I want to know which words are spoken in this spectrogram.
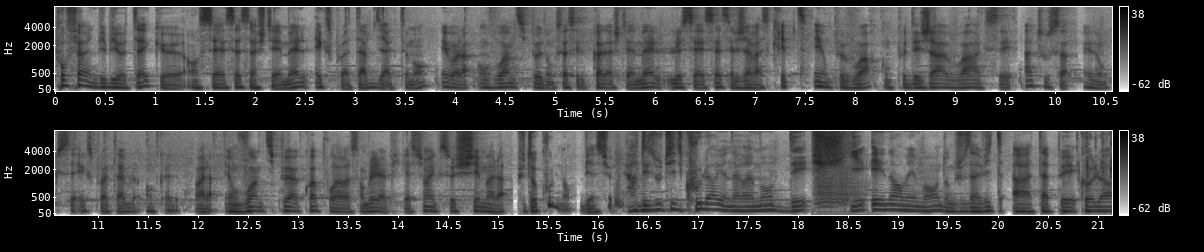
pour faire une bibliothèque euh, en CSS HTML exploitable directement. Et voilà, on voit un petit peu. Donc ça c'est le code HTML, le CSS et le JavaScript, et on peut voir qu'on peut déjà avoir accès à tout ça. Et donc c'est exploitable en code. Voilà. Et on voit un petit peu à quoi pourrait ressembler l'application avec ce schéma-là. Plutôt cool, non? Bien sûr. Alors des outils de couleur, il y en a vraiment des chier énormément. Donc je vous invite à taper Color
